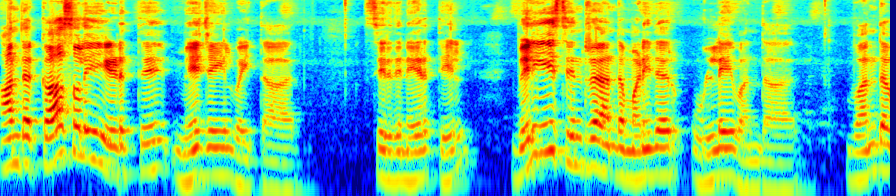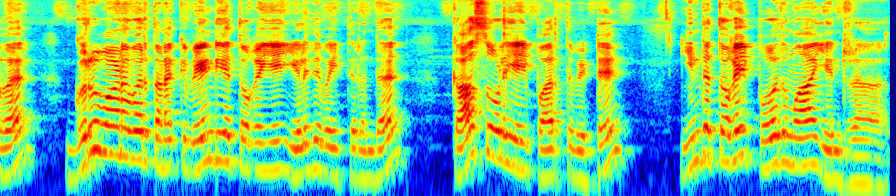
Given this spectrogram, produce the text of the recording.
அந்த காசோலையை எடுத்து மேஜையில் வைத்தார். சிறிது நேரத்தில் வெளியே சென்ற அந்த மனிதர் உள்ளே வந்தார். வந்தவர் குருவானவர் தனக்கு வேண்டிய தொகையை எழுதி வைத்திருந்த காசோலையை பார்த்துவிட்டு இந்த தொகை போதுமா? என்றார்.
